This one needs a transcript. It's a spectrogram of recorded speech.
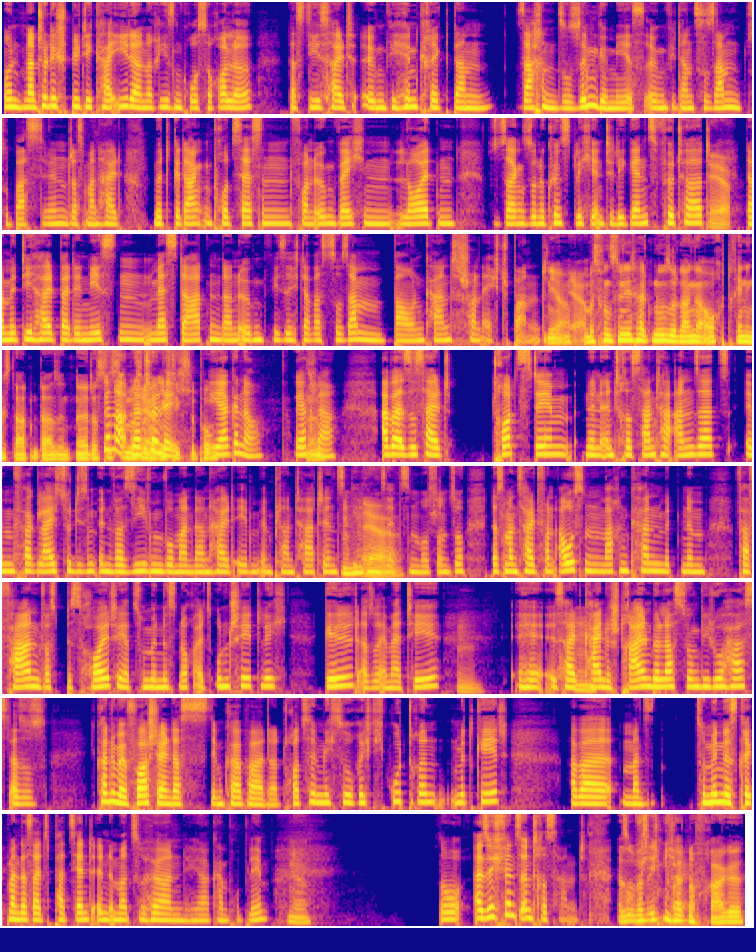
Und natürlich spielt die KI da eine riesengroße Rolle, dass die es halt irgendwie hinkriegt, dann Sachen so sinngemäß irgendwie dann zusammenzubasteln und dass man halt mit Gedankenprozessen von irgendwelchen Leuten sozusagen so eine künstliche Intelligenz füttert, Ja. damit die halt bei den nächsten Messdaten dann irgendwie sich da was zusammenbauen kann. Das ist schon echt spannend. Ja. Ja. aber es funktioniert halt nur, solange auch Trainingsdaten da sind. Ne? Das genau, ist immer so der natürlich. wichtigste Punkt. Ja, genau. Ja, Ja. klar. Aber es ist halt trotzdem ein interessanter Ansatz im Vergleich zu diesem invasiven, wo man dann halt eben Implantate ins Mhm. Gehirn Ja. setzen muss und so, dass man es halt von außen machen kann mit einem Verfahren, was bis heute ja zumindest noch als unschädlich gilt, also MRT, Hm. äh, ist halt Mhm. keine Strahlenbelastung, die du hast. Also es, ich könnte mir vorstellen, dass es dem Körper da trotzdem nicht so richtig gut drin mitgeht, aber man zumindest kriegt man das als Patientin immer zu hören, ja, kein Problem. Ja. So, also ich finde es interessant. Also was ich mich halt Fall. noch frage,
